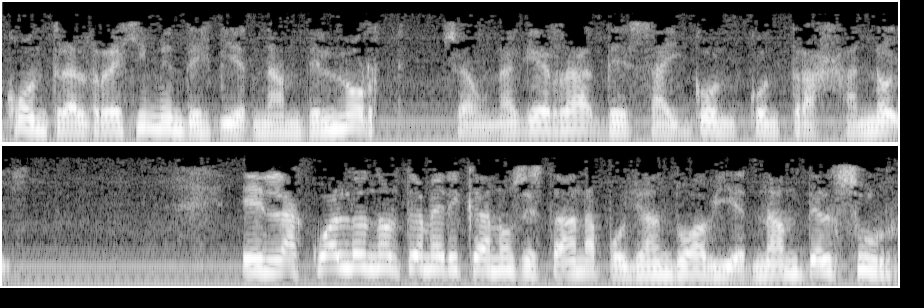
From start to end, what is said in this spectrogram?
contra el régimen de Vietnam del Norte, o sea, una guerra de Saigón contra Hanoi, en la cual los norteamericanos estaban apoyando a Vietnam del Sur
